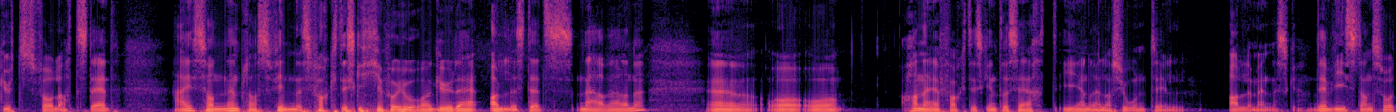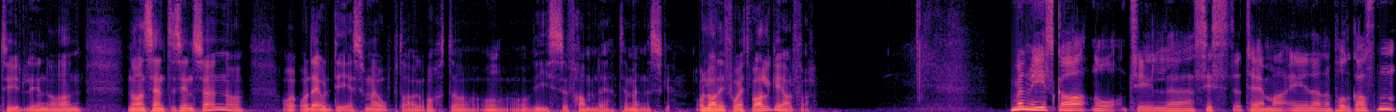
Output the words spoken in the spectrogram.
gudsforlatt sted. Nei, sånn en plass finnes faktisk ikke på jorda. Gud er allesteds nærværende. Uh, og, og, han er faktisk interessert i en relasjon til alle mennesker. Det viste han så tydelig når han når han sendte sin sønn. Og, og, og, det er jo det som er oppdraget vårt, å, å, å vise fram det til mennesket. Og la de få et valg, iallfall. Men vi skal nå til uh, siste tema i denne podkasten.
